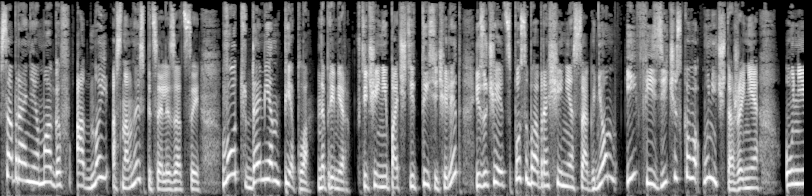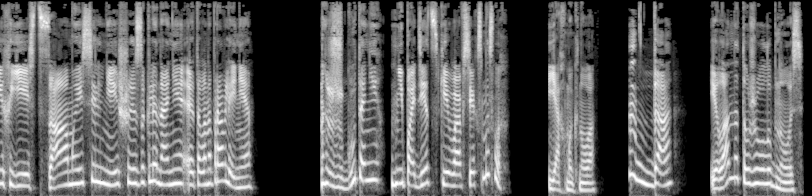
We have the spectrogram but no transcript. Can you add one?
собрание магов одной основной специализации. Вот домен пепла, например, в течение почти тысячи лет изучает способы обращения с огнем и физического уничтожения. У них есть самые сильнейшие заклинания этого направления. «Жгут они не по-детски во всех смыслах?» Я хмыкнула. «Да». Иланна тоже улыбнулась.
